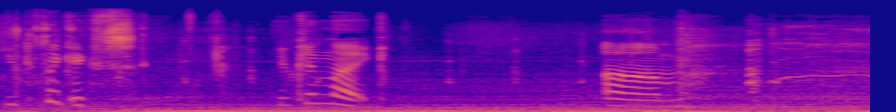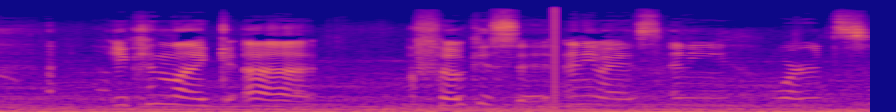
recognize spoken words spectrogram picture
You can like, ex- you can like, um, you can like, uh, focus it. Anyways, any words?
